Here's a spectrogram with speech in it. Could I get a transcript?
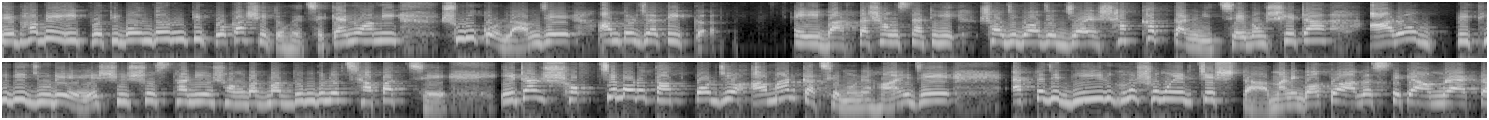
যেভাবে এই প্রতিবেদনটি প্রকাশিত হয়েছে, কেন আমি শুরু করলাম যে আন্তর্জাতিক এই বার্তা সংস্থাটি সজীব অজের জয়ের সাক্ষাৎকার নিচ্ছে এবং সেটা আরও পৃথিবী জুড়ে শীর্ষস্থানীয় সংবাদ মাধ্যমগুলো ছাপাচ্ছে। এটার সবচেয়ে বড় তাৎপর্য আমার কাছে মনে হয় যে একটা যে দীর্ঘ সময়ের চেষ্টা মানে গত আগস্ট থেকে আমরা একটা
